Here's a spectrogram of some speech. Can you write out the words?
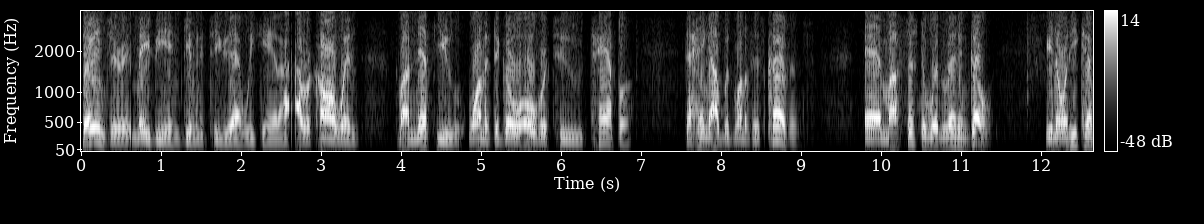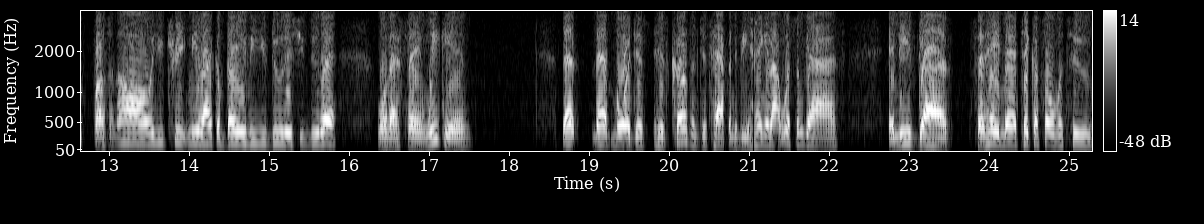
danger it may be in giving it to you that weekend. I, I recall when my nephew wanted to go over to Tampa to hang out with one of his cousins, and my sister wouldn't let him go. You know, and he kept fussing, "Oh, you treat me like a baby. You do this, you do that." Well, that same weekend, that that boy just his cousin just happened to be hanging out with some guys, and these guys said, "Hey, man, take us over to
